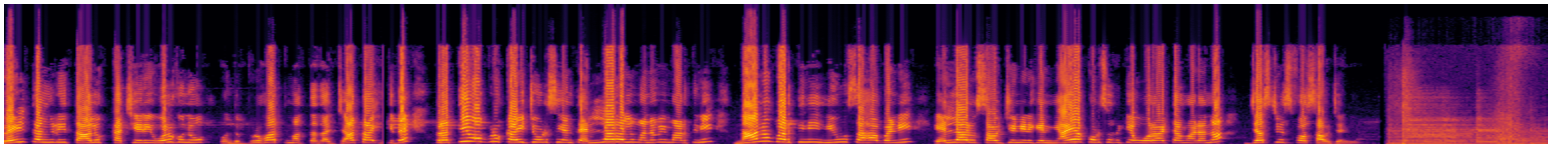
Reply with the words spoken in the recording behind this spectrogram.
ಬೆಳ್ತಂಗಡಿ ತಾಲೂಕ್ ಕಚೇರಿವರೆಗೂ ಒಂದು ಬೃಹತ್ ಮೊತ್ತದ ಜಾಥಾ ಇದೆ. ಪ್ರತಿಯೊಬ್ರು ಕೈ ಜೋಡಿಸಿ ಅಂತ ಎಲ್ಲರಲ್ಲೂ ಮನವಿ ಮಾಡ್ತೀನಿ. ನಾನು ಬರ್ತೀನಿ, ನೀವು ಸಹ ಬನ್ನಿ. ಎಲ್ಲರೂ ಸೌಜನ್ಯನಿಗೆ ನ್ಯಾಯ ಕೊಡಿಸೋದಕ್ಕೆ ಹೋರಾಟ ಮಾಡೋಣ. Justice for Soujanya.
